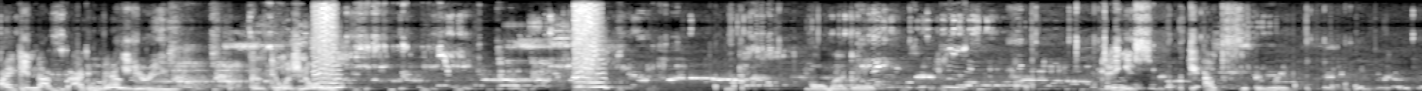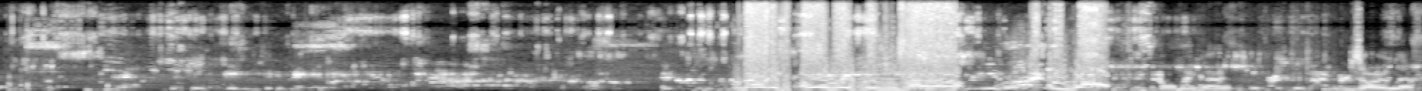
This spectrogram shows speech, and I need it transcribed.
I cannot. I can barely hear you because too much noise. Oh my god. Dang it. Get out the fucking ring. No, it's over for you, Zoro. Who's that? Oh my god. Zoro left.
